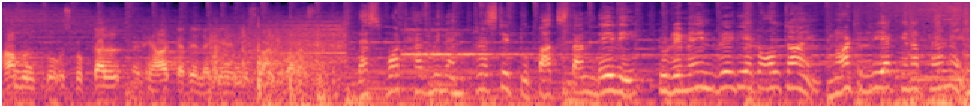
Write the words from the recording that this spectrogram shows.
हम उनको उसको कल रिहा करने लगे हैं हिंदुस्तान के वास्ते That's what has been entrusted to Pakistan Navy to remain ready at all time, not react in a panic.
